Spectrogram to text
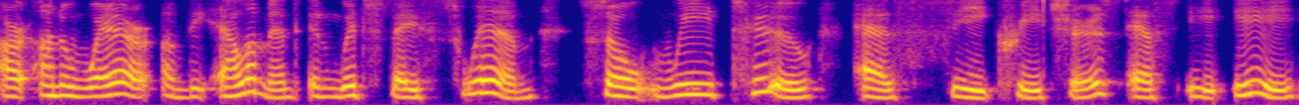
are unaware of the element in which they swim, so we too, as sea creatures, S E E,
